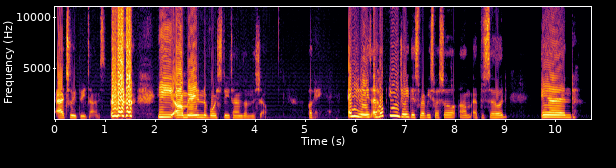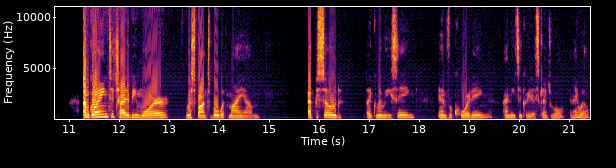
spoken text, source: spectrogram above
Actually, three times. he um, married and divorced three times on the show. Okay. Anyways, I hope you enjoyed this very special um, episode. And I'm going to try to be more responsible with my um, episode like releasing and recording. I need to create a schedule, and I will.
